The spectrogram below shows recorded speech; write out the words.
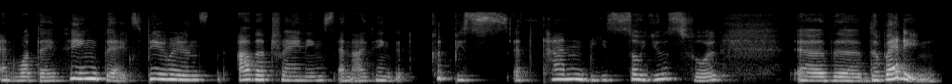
and what they think they experience other trainings and i think it could be it can be so useful uh, the the wedding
